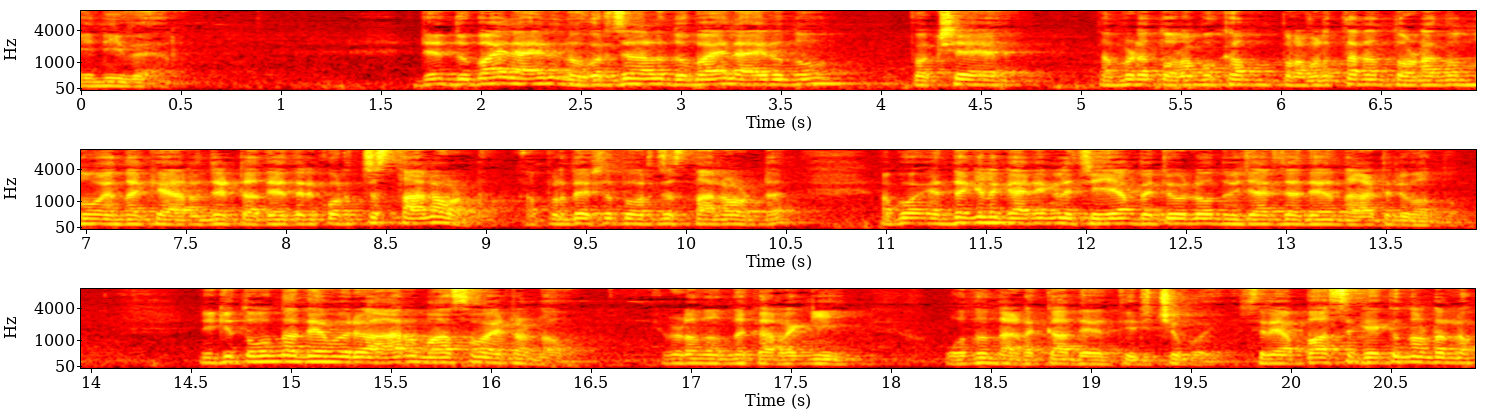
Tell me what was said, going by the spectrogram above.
anywhere ഇത് ദുബായിലായിരുന്നു. കുറച്ച് നാൾ ദുബായിലായിരുന്നു. പക്ഷേ നമ്മുടെ തുറമുഖം പ്രവർത്തനം തുടങ്ങുന്നു എന്നൊക്കെ അറിഞ്ഞിട്ട് അദ്ദേഹത്തിന് കുറച്ച് സ്ഥലമുണ്ട്. ആ പ്രദേശത്ത് കുറച്ച് സ്ഥലമുണ്ട്. അപ്പോൾ എന്തെങ്കിലും കാര്യങ്ങൾ ചെയ്യാൻ പറ്റുമല്ലോ എന്ന് വിചാരിച്ച് അദ്ദേഹം നാട്ടിൽ വന്നു. എനിക്ക് തോന്നുന്നു അദ്ദേഹം ഒരു ആറ് മാസമായിട്ടുണ്ടാവും. ഇവിടെ നിന്ന് കറങ്ങി ഒന്നും നടക്കാതെ അദ്ദേഹം തിരിച്ചുപോയി. ശ്രീ അബ്ബാസ് കേൾക്കുന്നുണ്ടല്ലോ?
